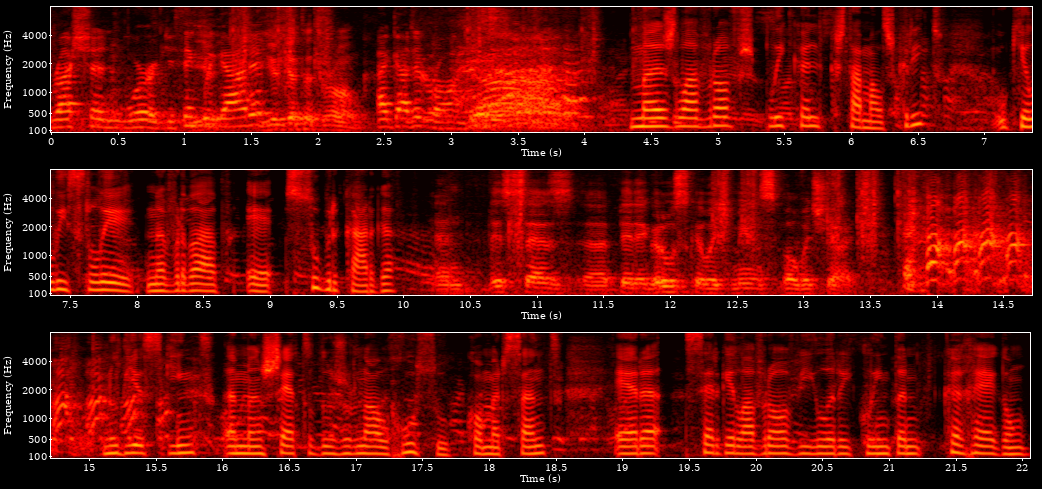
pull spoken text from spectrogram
Russian word. Do you think we got it? You get it wrong. I got it wrong. Mas Lavrov explica-lhe que está mal escrito. O que ali se lê, na verdade, é sobrecarga. And this says uh, перегрузка, which means overcharge. No dia seguinte, a manchete do jornal russo Kommersant era Sergei Lavrov e Hillary Clinton carregam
